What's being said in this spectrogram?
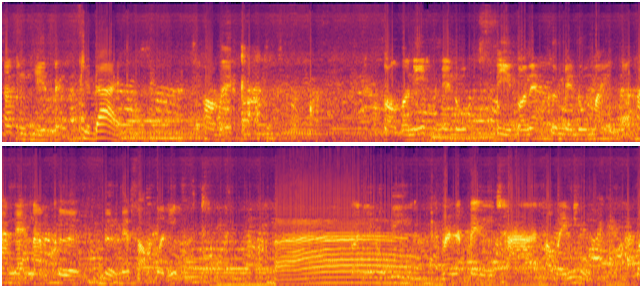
ถ้าเป็นพีชเลยกินได้ ชอบเลย สองตัวนี้เมนูสี่ตัวเนี้ยคือเมนูใหม่แต่ถ้าแนะนำคือหนึ่งในสองตัวนี้อ่าตัวนี้รูบี้มันจะเป็นชาเอาไว้นิ่งไว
